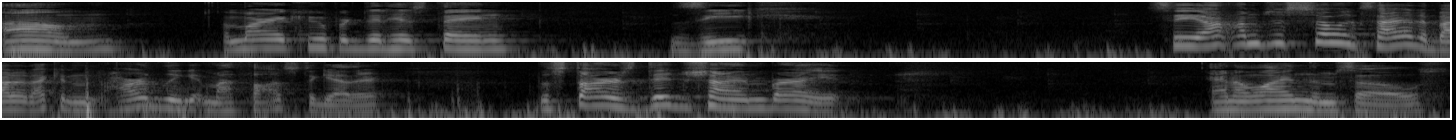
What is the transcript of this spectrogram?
Um Amari Cooper did his thing. Zeke. See, I'm just so excited about it. I can hardly get my thoughts together. The stars did shine bright and align themselves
